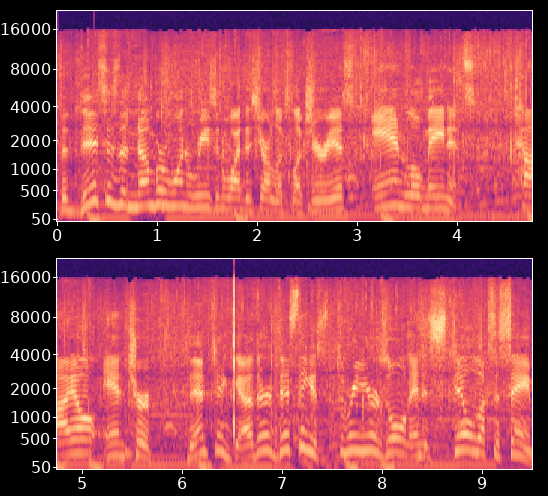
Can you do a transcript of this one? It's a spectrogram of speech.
So this is the number one reason why this yard looks luxurious and low maintenance. Tile and turf them together, this thing is three years old and it still looks the same.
